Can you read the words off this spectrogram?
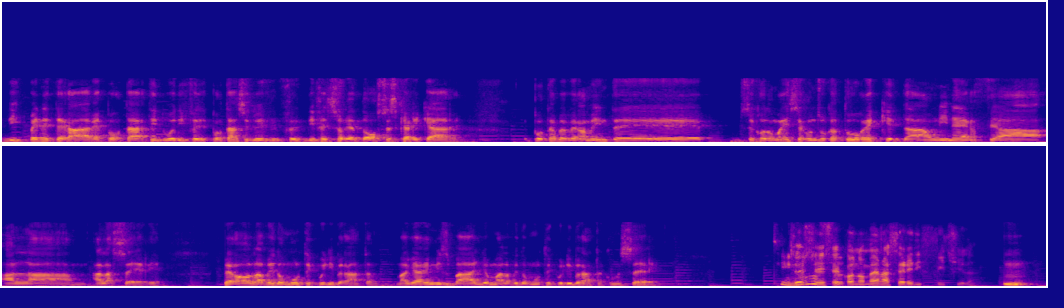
di penetrare, portarti due dif- portarsi due dif- difensori addosso e scaricare. Potrebbe veramente, secondo me, essere un giocatore che dà un'inerzia alla, alla serie. Però la vedo molto equilibrata. Magari mi sbaglio, ma la vedo molto equilibrata come serie. Sì, Sì, sì, so. secondo me è una serie difficile. Mm.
